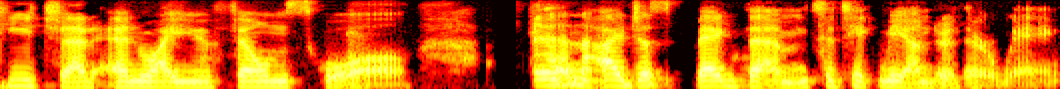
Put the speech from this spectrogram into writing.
teach at NYU Film School. And I just begged them to take me under their wing.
